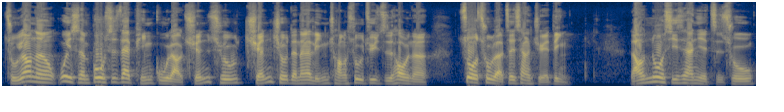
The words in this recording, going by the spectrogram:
主要呢，卫生部是在评估了全球全球的那个临床数据之后呢，做出了这项决定。然后诺西山也指出。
